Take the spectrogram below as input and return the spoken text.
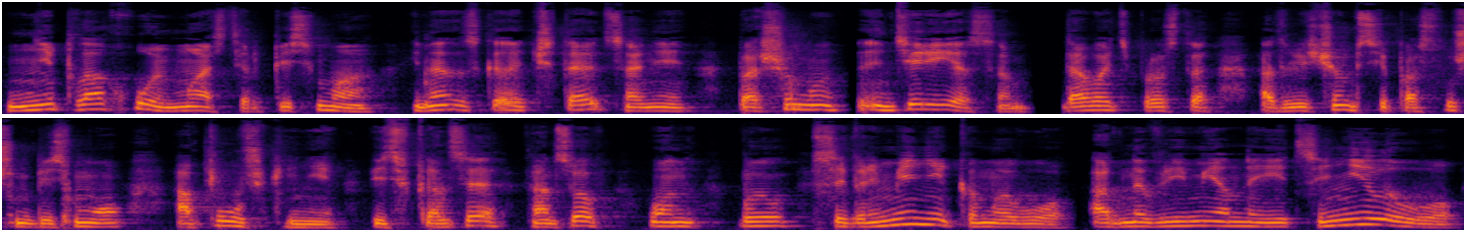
неплохой мастер письма. И, надо сказать, читаются они большим интересом. Давайте просто отвлечемся и послушаем письмо о Пушкине. Ведь в конце концов он был современником его, одновременно и ценил его,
